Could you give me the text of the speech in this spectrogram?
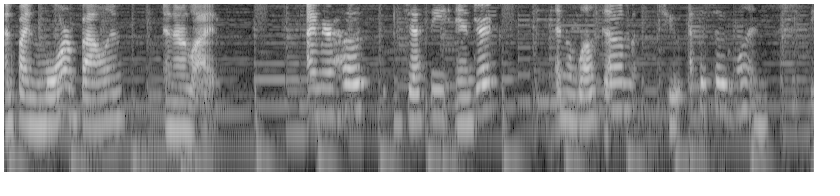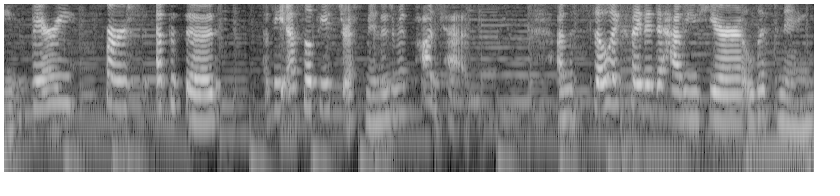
and find more balance in their lives. I'm your host, Jessie Andricks, and welcome to episode one, the very first episode of the SLP Stress Management Podcast. I'm so excited to have you here listening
